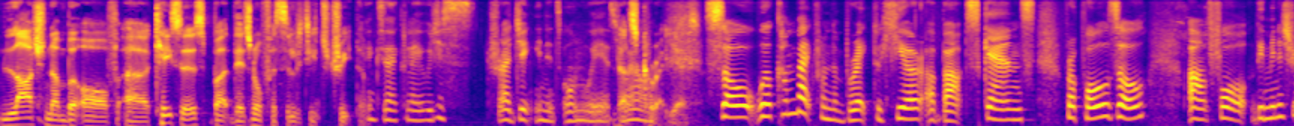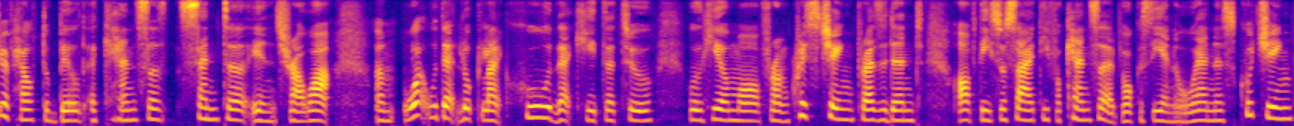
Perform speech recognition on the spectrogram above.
large number of uh, cases, but there's no facility to treat them. Exactly, which is tragic in its own way as That's well. correct, yes. So we'll come back from the break to hear about SCAN's proposal uh, for the Ministry of Health to build a cancer center in Sarawak. Um, what would that look like? Who would that cater to? We'll hear more from Chris Ching, President of the Society for Cancer Advocacy and Awareness, Kuching,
